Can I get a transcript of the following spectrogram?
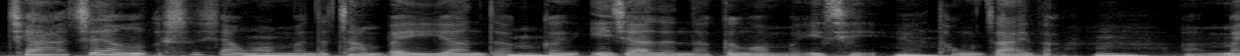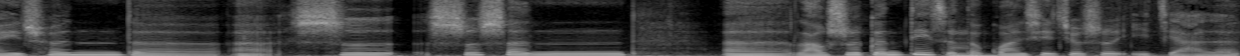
家这样，是像我们的长辈一样的，嗯、跟一家人呢，跟我们一起同在的。嗯，嗯呃、美村的呃师师生呃老师跟弟子的关系就是一家人。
